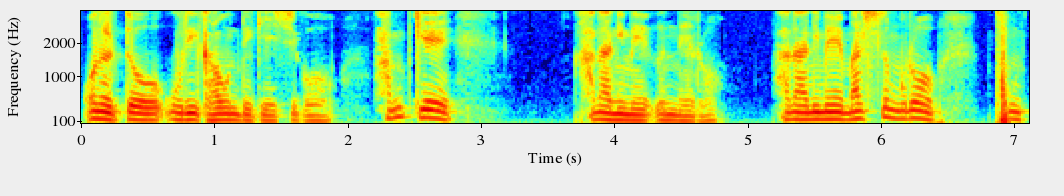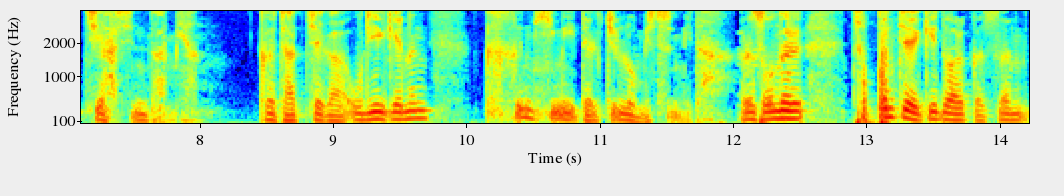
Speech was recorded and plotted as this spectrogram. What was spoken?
오늘 또 우리 가운데 계시고 함께 하나님의 은혜로 하나님의 말씀으로 통치하신다면 그 자체가 우리에게는 큰 힘이 될 줄로 믿습니다. 그래서 오늘 첫 번째 기도할 것은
